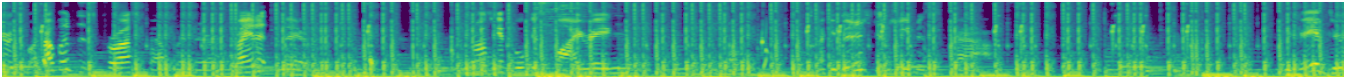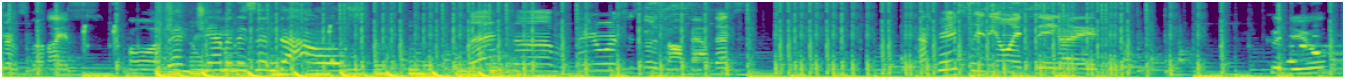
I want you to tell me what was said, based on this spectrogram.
nearest block. How about this cross path right there? Right at there. Anyone else get focused firing? Okay, finish the cheapest path. Okay, they have two rounds the highest cost. Then jamming is in the house. Let's um, I know what? Let's just go to top path. That's that's basically the only thing I could do.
